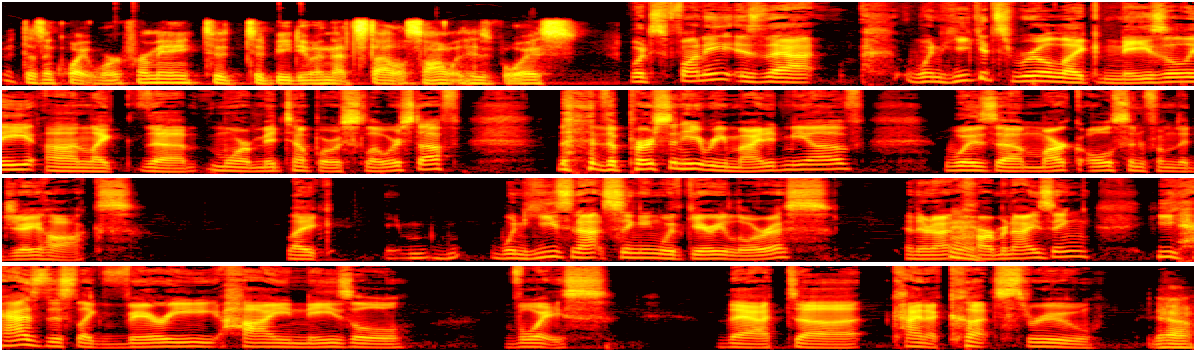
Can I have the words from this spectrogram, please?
it doesn't quite work for me to to be doing that style of song with his voice. What's funny is that when he gets real like nasally on like the more mid tempo or slower stuff, the person he reminded me of was uh, Mark Olson from the Jayhawks. Like when he's not singing with Gary Louris and they're not harmonizing, he has this like very high nasal voice that uh, kind of cuts through Yeah.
